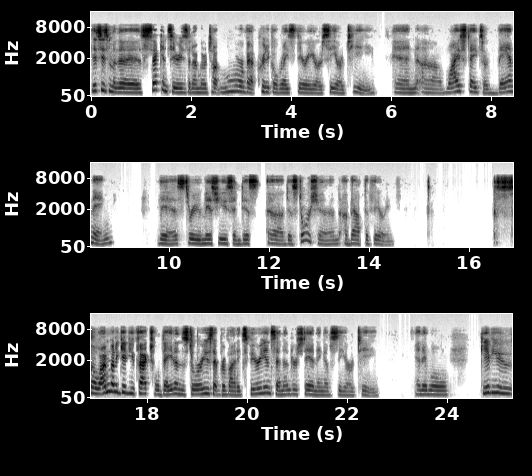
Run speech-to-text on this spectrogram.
This is the second series that I'm going to talk more about critical race theory or CRT and uh, why states are banning this through misuse and dis, uh, distortion about the theory. So, I'm going to give you factual data and stories that provide experience and understanding of CRT. And it will give you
